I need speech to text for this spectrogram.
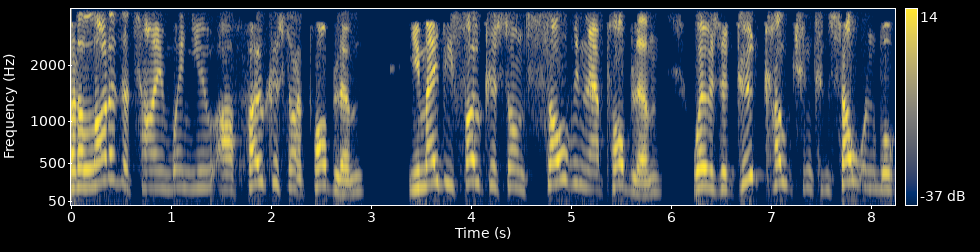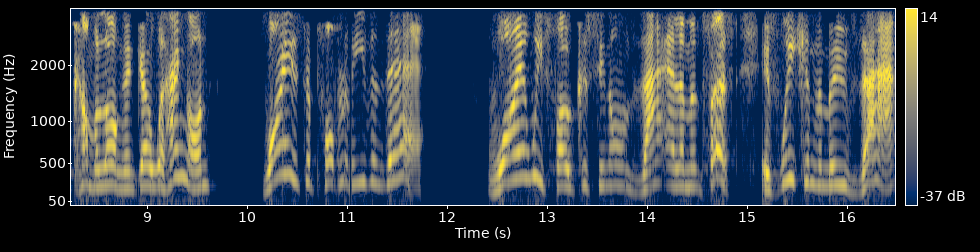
But a lot of the time when you are focused on a problem, you may be focused on solving that problem, whereas a good coach and consultant will come along and go, well, hang on, why is the problem even there? Why are we focusing on that element first? If we can remove that,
